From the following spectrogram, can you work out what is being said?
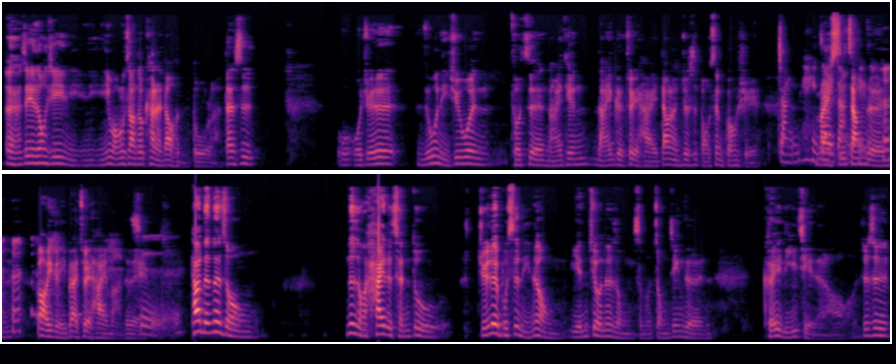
呃这些东西你你你网络上都看得到很多了，但是我我觉得如果你去问投资人哪一天哪一个最嗨，当然就是宝盛光学涨停买十张的人 报一个礼拜最嗨嘛，对不对？是他的那种那种嗨的程度。绝对不是你那种研究那种什么总经的人可以理解的哦。就是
